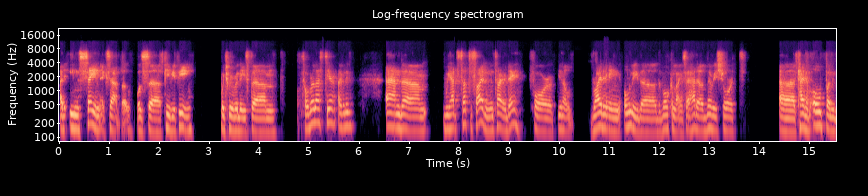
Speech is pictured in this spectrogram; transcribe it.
an insane example was pvp uh, which we released um, october last year i believe and um, we had set aside an entire day for you know writing only the the vocal lines. I had a very short, uh, kind of open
